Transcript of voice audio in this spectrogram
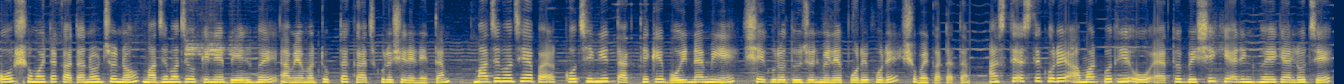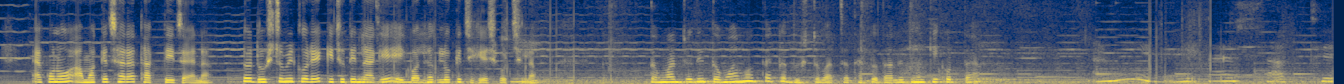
ওর সময়টা কাটানোর জন্য মাঝে মাঝে ওকে নিয়ে বের হয়ে আমি আমার টুকটাক কাজগুলো সেরে নিতাম। মাঝে মাঝে আবার কোচিং এর তাক থেকে বই নামিয়ে সেগুলো দুজন মিলে পড়ে পড়ে সময় কাটাতাম। আস্তে আস্তে করে আমার প্রতি ও এত বেশি কেয়ারিং হয়ে গেল যে এখন ও আমাকে ছাড়া থাকতেই চায় না। তো দুষ্টুমি করে কিছুদিন আগে এই কথাগুলোকে জিজ্ঞেস করছিলাম। তোমার যদি তোমার মতো একটা দুষ্ট বাচ্চা থাকতো তাহলে তুমি কি করতে? সাথে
